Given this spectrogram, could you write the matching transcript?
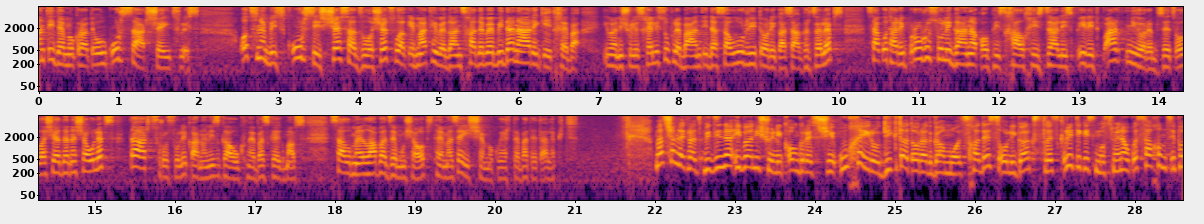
ანტიდემოკრატიულ კურსს არ შეიცვლის. ოცნების კურსის შესაძლო შეცვლა კი მათივე განცხადებებიდან არ იკითხება. ივანიშვილის ხელისუფლება ანტიდასავლურ რიტორიკას აგრძელებს, საკუთარი პრორუსული განაყოფის ხალხის ძალის პირით პარტნიორებს ეწოლაში ადანაშაულებს და არც რუსული კანონის გაუქმებას გეგმავს. სალომე ლაბაძე მუშაობს თემაზე, ის შემოგვიერთდება დეტალებით. მას შემდეგ რაც ბიძინა ივანიშვილი კონგრესში უხეირო დიქტატორად გამოაცხადეს, ოლიგარქს დღეს კრიტიკის მოსმენა უკვე სახელმწიფო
